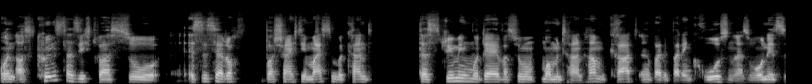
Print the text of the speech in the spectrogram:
und aus Künstlersicht war es so, es ist ja doch wahrscheinlich den meisten bekannt, das Streaming-Modell, was wir momentan haben, gerade äh, bei, den, bei den Großen, also ohne jetzt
